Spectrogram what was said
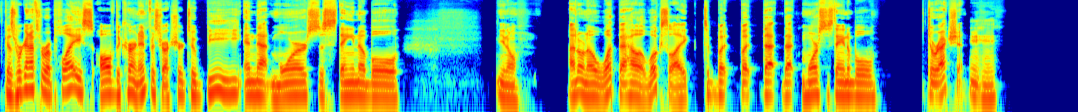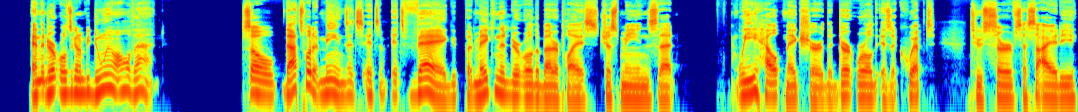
Because we're going to have to replace all of the current infrastructure to be in that more sustainable you know, I don't know what the hell it looks like to but but that that more sustainable direction Mm-hmm. and the dirt world's going to be doing all of that. So that's what it means. It's it's it's vague, but making the dirt world a better place just means that we help make sure the dirt world is equipped to serve society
